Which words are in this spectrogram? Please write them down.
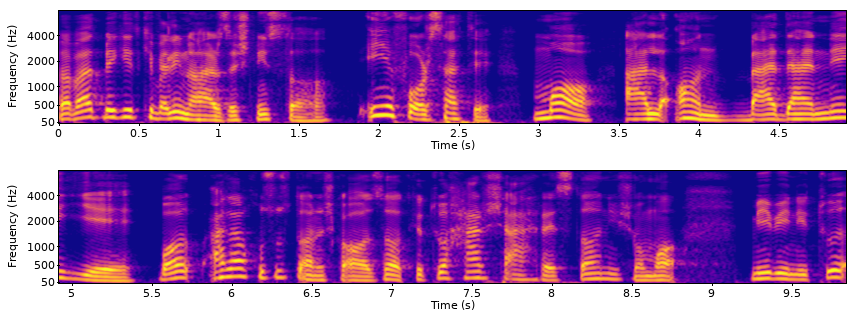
و بعد بگید که ولی اینا ارزش نیست این یه فرصته. ما الان بدنه با الان خصوص دانشگاه آزاد که تو هر شهرستانی شما می‌بینید تو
